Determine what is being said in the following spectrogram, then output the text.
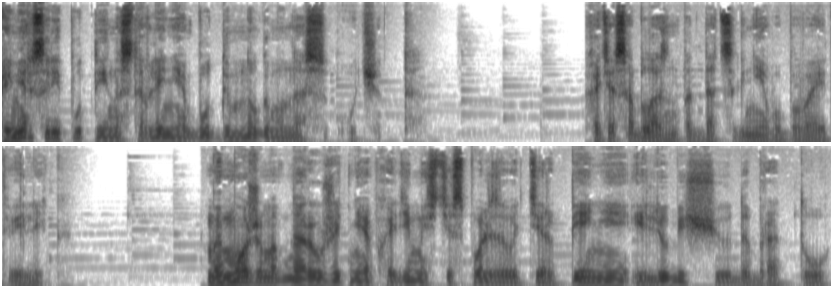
Пример Сарипутты и наставления Будды многому нас учат. Хотя соблазн поддаться гневу бывает велик, мы можем обнаружить необходимость использовать терпение и любящую доброту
